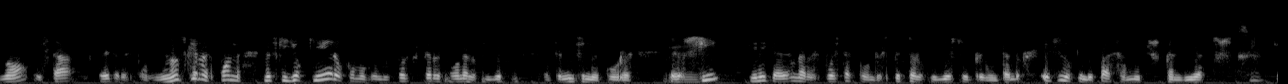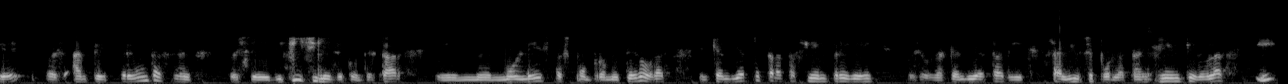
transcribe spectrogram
no, está, usted responde. No es que responda, no es que yo quiero como conductor que usted responda lo que, yo, lo que a mí se me ocurre, pero sí tiene que haber una respuesta con respecto a lo que yo estoy preguntando. Eso es lo que le pasa a muchos candidatos, que pues ante preguntas eh, pues eh, difíciles de contestar, eh, molestas, comprometedoras, el candidato trata siempre de, pues la candidata de salirse por la tangente, de hablar, y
